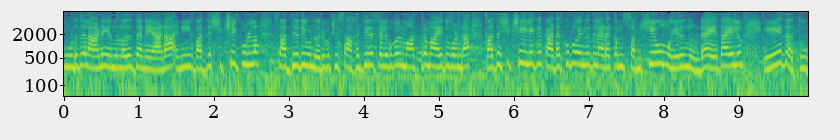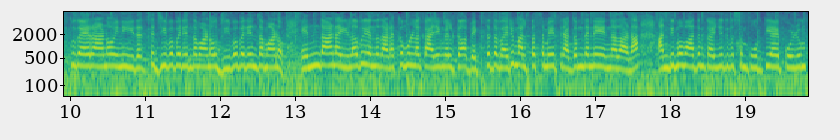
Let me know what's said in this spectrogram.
കൂടുതലാണ് എന്നുള്ളത് തന്നെയാണ്. ഇനി വധശിക്ഷയ്ക്കുള്ള സാധ്യതയുണ്ട്. ഒരുപക്ഷെ സാഹചര്യ തെളിവുകൾ മാത്രമായതുകൊണ്ട് വധശിക്ഷയിലേക്ക് കടക്കുമോ എന്നതിലടക്കം സംശയവും ഉയരുന്നുണ്ട്. ഏതായാലും ഏത് തൂക്കുകയറാണോ ഇനി ഇരട്ട ജീവപര്യന്തമാണോ ജീവപര്യന്തമാണോ എന്താണ് ഇളവ് എന്നതടക്കമുള്ള കാര്യങ്ങൾക്ക് വ്യക്തത വരും. അല്പസമയത്തിനകം തന്നെ എന്നതാണ് അന്തിമവാദം. കഴിഞ്ഞ ദിവസം പൂർത്തിയായപ്പോഴും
